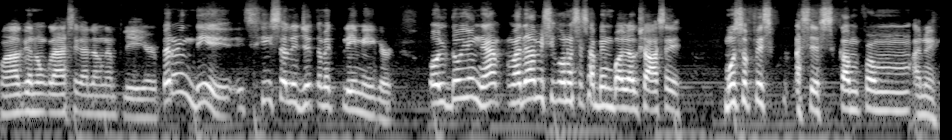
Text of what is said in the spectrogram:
Mga ganong klase ka lang ng player. Pero hindi. He's a legitimate playmaker. Although yun nga, madami siguro sasabing balag siya kasi most of his assists come from ano eh,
